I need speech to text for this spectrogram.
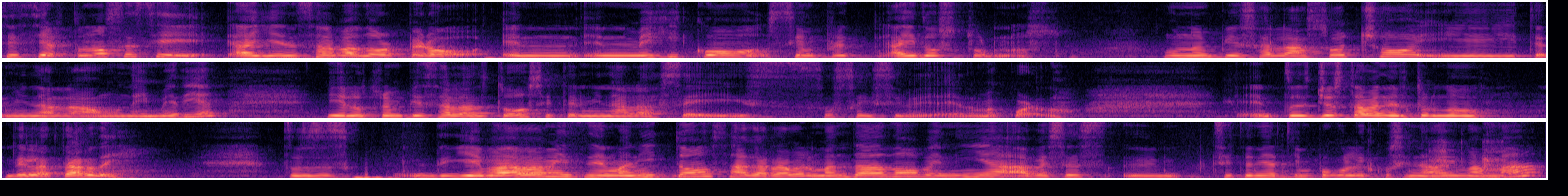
Sí, cierto. No sé si allá en Salvador, pero en, en México siempre hay dos turnos. Uno empieza a las 8 y, termina a la una y media, y el otro empieza a las 2 y termina a las 6 o seis y media, ya no me acuerdo. Entonces yo estaba en el turno de la tarde. Entonces llevaba a mis hermanitos, agarraba el mandado, venía, a veces eh, si tenía tiempo le cocinaba a mi mamá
